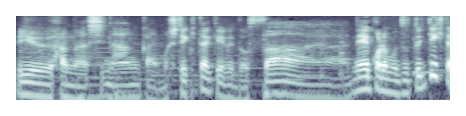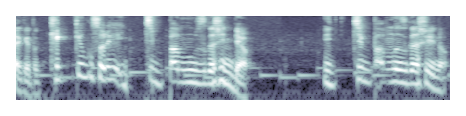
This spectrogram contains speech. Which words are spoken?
いう話何回もしてきたけれどさ、ね、これもずっと言ってきたけど、結局それが一番難しいんだよ。一番難しいの。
